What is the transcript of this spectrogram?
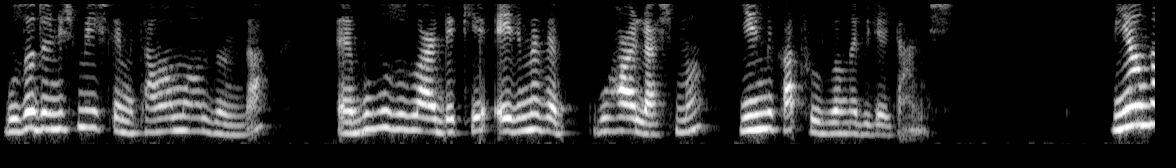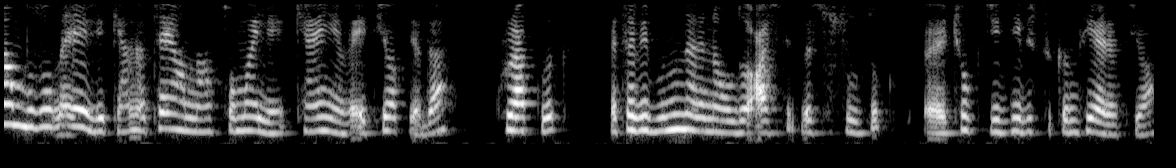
buza dönüşme işlemi tamamlandığında e, bu buzullardaki erime ve buharlaşma 20 kat hızlanabilir denmiş. Bir yandan buzullar erirken öte yandan Somali, Kenya ve Etiyopya'da kuraklık ve tabi bunun neden olduğu açlık ve susuzluk e, çok ciddi bir sıkıntı yaratıyor.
